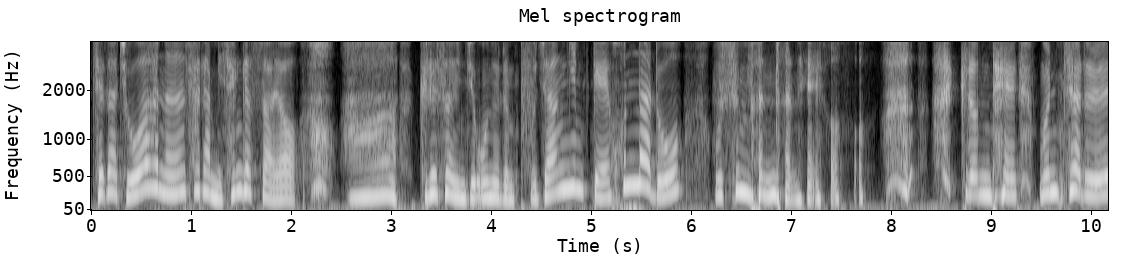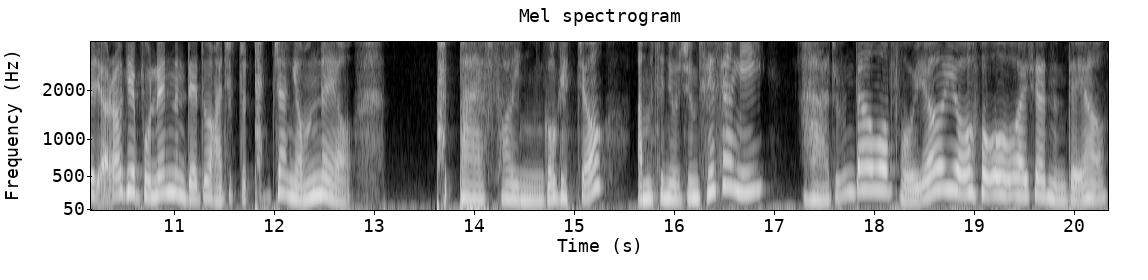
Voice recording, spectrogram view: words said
제가 좋아하는 사람이 생겼어요. 아, 그래서인지 오늘은 부장님께 혼나도 웃음만 나네요. 그런데 문자를 여러 개 보냈는데도 아직도 답장이 없네요. 바빠서인 거겠죠? 아무튼 요즘 세상이 아름다워 보여요 하셨는데요.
